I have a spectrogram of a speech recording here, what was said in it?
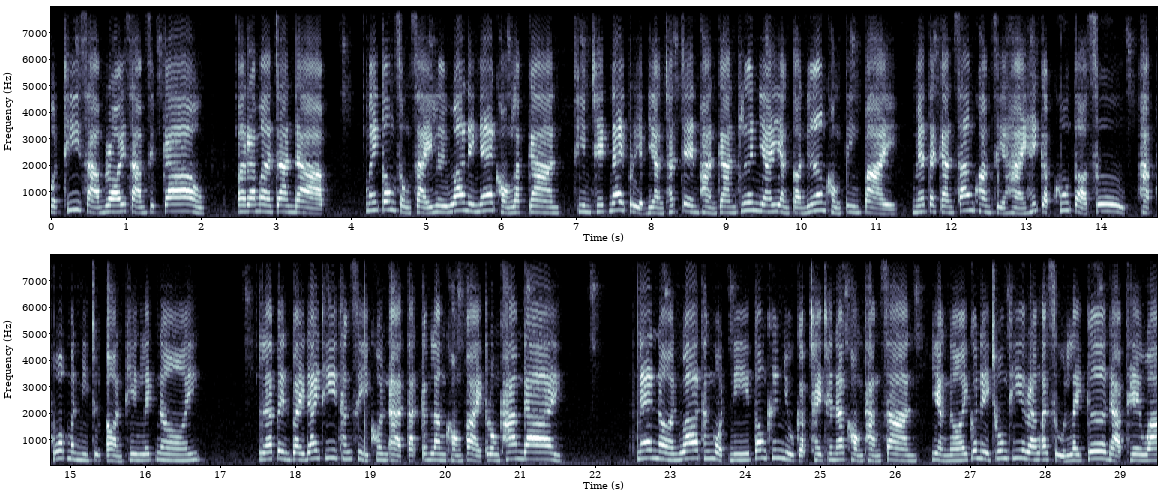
บทที่ 339 ปรมาจารย์ดาบ ไม่ต้องสงสัยเลยว่าในแง่ของหลักการ ทีมเช็คได้เปรียบอย่างชัดเจนผ่านการเคลื่อนย้ายอย่างต่อเนื่องของติงไป แม้แต่การสร้างความเสียหายให้กับคู่ต่อสู้ หากพวกมันมีจุดอ่อนเพียงเล็กน้อย และเป็นไปได้ที่ทั้งสี่คนอาจตัดกำลังของฝ่ายตรงข้ามได้ แน่นอนว่าทั้งหมดนี้ต้องขึ้นอยู่กับชัยชนะของถังซาน อย่างน้อยก็ในช่วงที่รังอสูรไลเกอร์ดาบเทวะ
